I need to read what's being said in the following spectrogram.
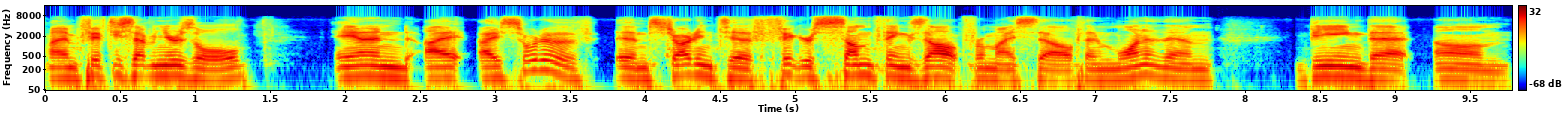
I'm 57 years old, and I I sort of am starting to figure some things out for myself, and one of them being that um,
